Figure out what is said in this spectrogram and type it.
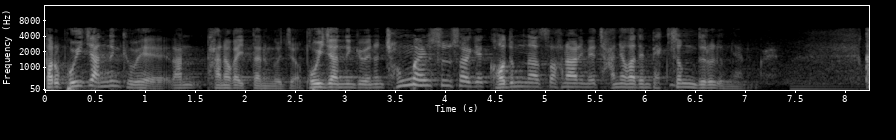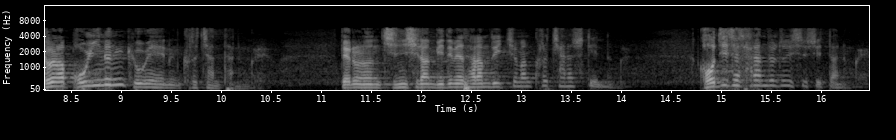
바로 보이지 않는 교회란 단어가 있다는 거죠. 보이지 않는 교회는 정말 순수하게 거듭나서 하나님의 자녀가 된 백성들을 의미하는 거예요. 그러나 보이는 교회에는 그렇지 않다는 거예요. 때로는 진실한 믿음의 사람도 있지만 그렇지 않을 수도 있는 거예요. 거짓의 사람들도 있을 수 있다는 거예요.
